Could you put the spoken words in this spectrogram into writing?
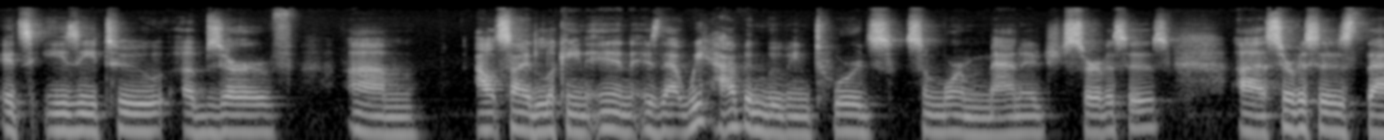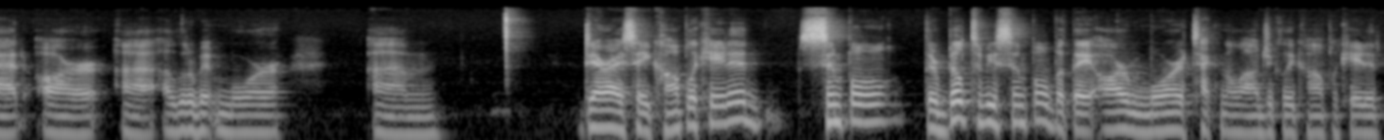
it's easy to observe um, outside looking in, is that we have been moving towards some more managed services, uh, services that are uh, a little bit more um, dare I say, complicated, simple. They're built to be simple, but they are more technologically complicated.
